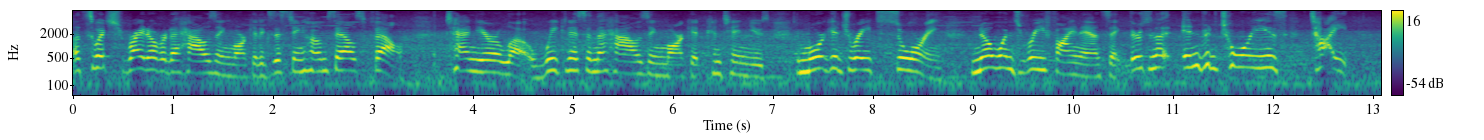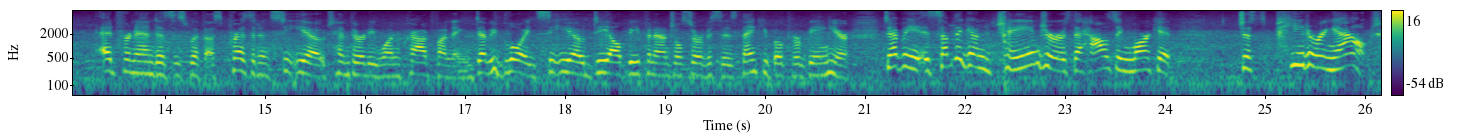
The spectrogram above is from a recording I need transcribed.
Let's switch right over to housing market. Existing home sales fell 10 year low. Weakness in the housing market continues. Mortgage rates soaring. No one's refinancing. There's no inventory is tight. Ed Fernandez is with us, President, CEO, 1031 Crowdfunding. Debbie Bloyd, CEO, DLB Financial Services. Thank you both for being here. Debbie, is something going to change or is the housing market just petering out?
